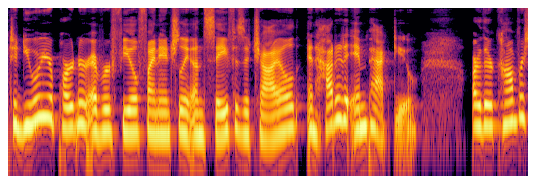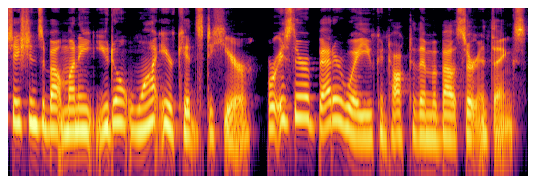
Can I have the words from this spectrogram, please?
Did you or your partner ever feel financially unsafe as a child, and how did it impact you? Are there conversations about money you don't want your kids to hear, or is there a better way you can talk to them about certain things?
